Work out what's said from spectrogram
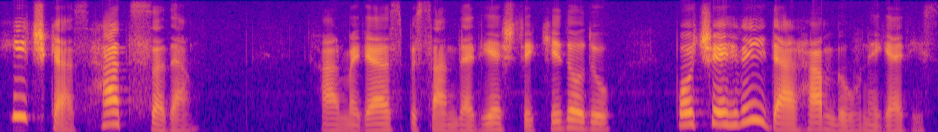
هیچ کس حد زدم. خرمگس به صندلیاش تکیه داد و با چهره در هم به او نگریست.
